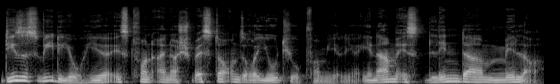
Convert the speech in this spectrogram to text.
Dieses Video hier ist von einer Schwester unserer YouTube-Familie. Ihr Name ist Linda Miller.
